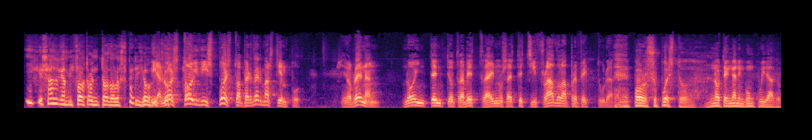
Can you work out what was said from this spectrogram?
y que salga mi foto en todos los periódicos. Mira, no estoy dispuesto a perder más tiempo. Señor Brennan, no intente otra vez traernos a este chiflado a la prefectura. Eh, Por supuesto, no tenga ningún cuidado.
